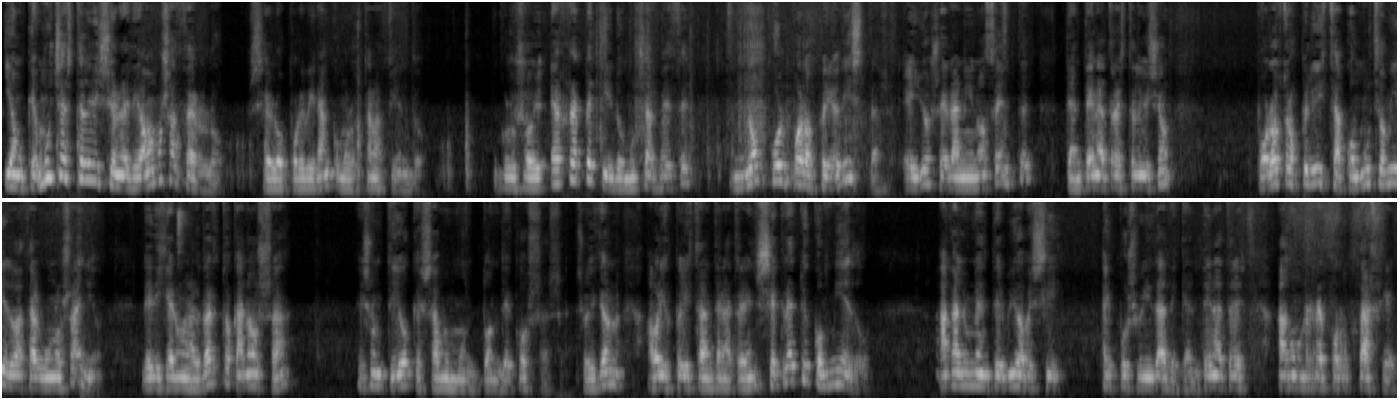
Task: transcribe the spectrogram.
Y aunque muchas televisiones digan vamos a hacerlo, se lo prohibirán como lo están haciendo. Incluso he repetido muchas veces, no culpo a los periodistas, ellos eran inocentes de Antena 3 Televisión por otros periodistas con mucho miedo hace algunos años. Le dijeron, Alberto Canosa es un tío que sabe un montón de cosas. Se lo dijeron a varios periodistas de Antena 3 en secreto y con miedo. Háganle una entrevista a ver si hay posibilidad de que Antena 3 haga un reportaje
